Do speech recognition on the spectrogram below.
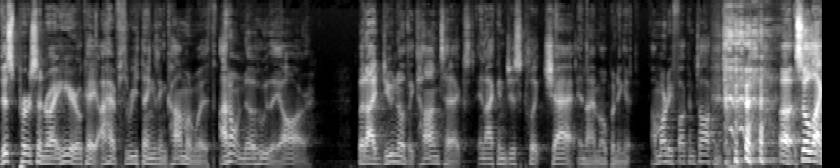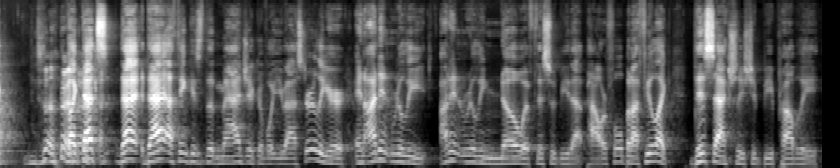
this person right here, okay, I have three things in common with. I don't know who they are, but I do know the context, and I can just click chat, and I'm opening it. I'm already fucking talking uh, so like, like that's that that I think is the magic of what you asked earlier, and I didn't really I didn't really know if this would be that powerful, but I feel like this actually should be probably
